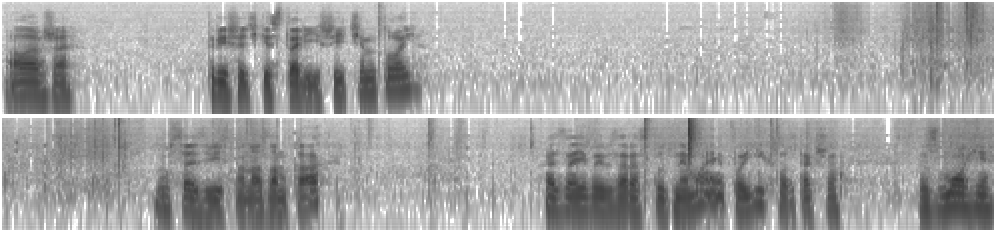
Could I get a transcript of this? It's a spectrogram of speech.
Але вже трішечки старіший, ніж той. Ну, все, звісно, на замках. Хазяївів зараз тут немає, поїхали, так що змоги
